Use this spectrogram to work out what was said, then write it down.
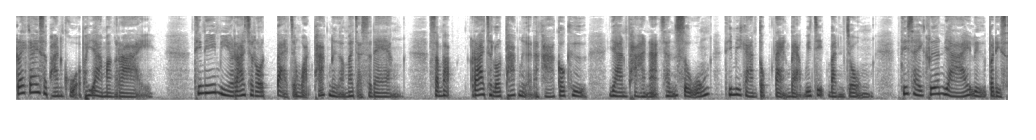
ใกล้ ๆ สะพานขัวพญามังราย ที่นี่มีราชรถ 8 จังหวัดภาคเหนือมาจัดแสดงสำหรับราชรถภาคเหนือนะคะ ก็คือ ยานพาหนะชั้นสูงที่มีการตกแต่งแบบวิจิตรบรรจง ที่ใช้เคลื่อนย้ายหรือประดิษ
